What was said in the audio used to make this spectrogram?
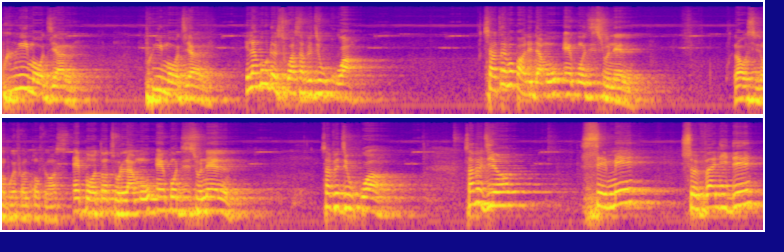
primordial. Primordial. Et l'amour de soi, ça veut dire quoi? Certains vont parler d'amour inconditionnel. Là aussi, on pourrait faire une conférence importante sur l'amour inconditionnel. Ça veut dire quoi? Ça veut dire s'aimer, se valider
